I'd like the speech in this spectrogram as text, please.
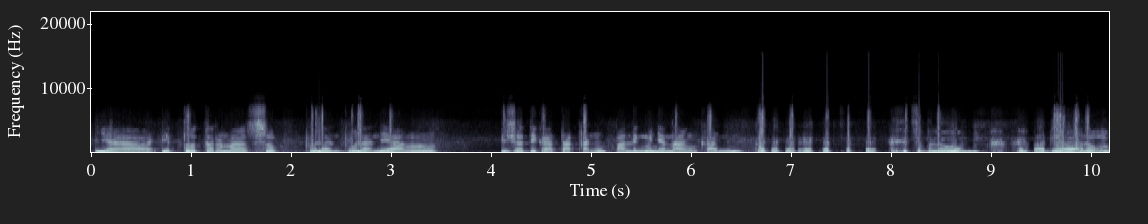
Ya, itu termasuk bulan-bulan yang bisa dikatakan paling menyenangkan. Sebelum ada Belum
